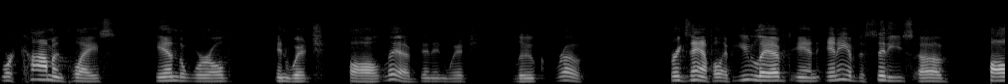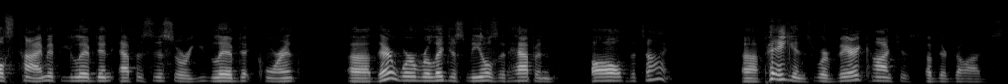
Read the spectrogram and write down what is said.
were commonplace in the world in which Paul lived and in which Luke wrote. For example, if you lived in any of the cities of Paul's time, if you lived in Ephesus or you lived at Corinth, uh, there were religious meals that happened all the time. Uh, pagans were very conscious of their gods,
